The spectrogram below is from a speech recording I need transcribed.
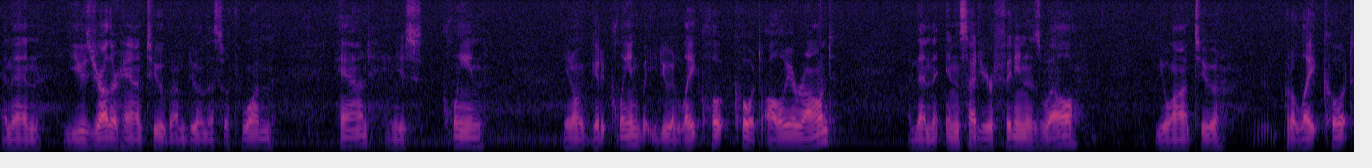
And then you use your other hand too, but I'm doing this with one hand, and you just clean, you know, get it clean, but you do a light coat all the way around. And then the inside of your fitting as well, you want to put a light coat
